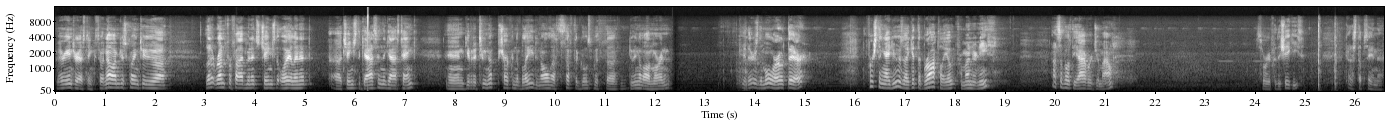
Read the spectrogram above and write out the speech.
Very interesting. So now I'm just going to uh, let it run for five minutes, change the oil in it, uh, change the gas in the gas tank, and give it a tune-up, sharpen the blade, and all the stuff that goes with uh, doing a lawnmower. And Okay, there's the mower out there. The first thing I do is I get the broccoli out from underneath. That's about the average amount. Sorry for the shakies. Gotta stop saying that.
